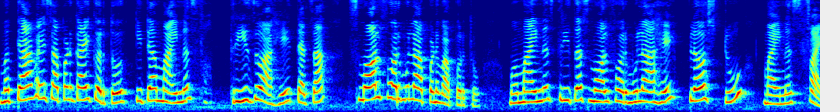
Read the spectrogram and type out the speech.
मग त्यावेळेस आपण काय करतो की त्या मायनस थ्री जो आहे त्याचा स्मॉल फॉर्म्युला आपण वापरतो. मग मायनस थ्रीचा स्मॉल फॉर्म्युला आहे प्लस टू मायनस फाय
